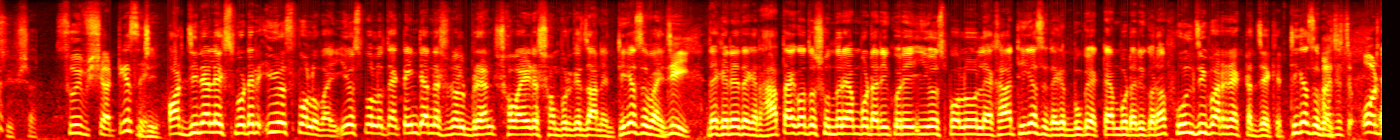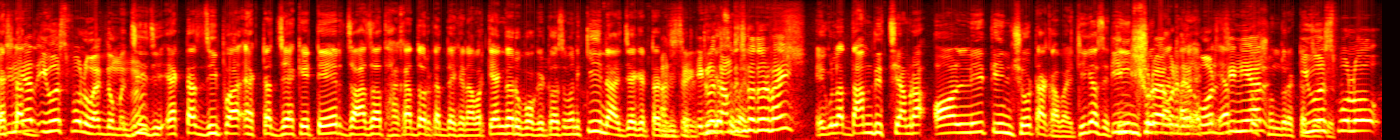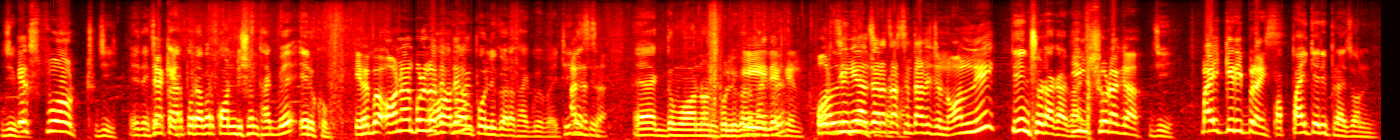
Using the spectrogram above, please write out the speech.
সুইফট শার্ট ঠিক আছে? অরিজিনাল এক্সপোর্টের ইউএস পোলো ভাই। ইউএস পোলো তো একটা ইন্টারন্যাশনাল ব্র্যান্ড সবাই এটা সম্পর্কে জানেন ঠিক আছে ভাই? জি। দেখেন দেখেন হাতায় কত সুন্দর এমব্রয়ডারি করে ইউএস পোলো লেখা ঠিক আছে? দেখেন বুকে একটা এমব্রয়ডারি করা ফুল জিপারের একটা জ্যাকেট ঠিক আছে ভাই? আচ্ছা আচ্ছা অরিজিনাল ইউএস পোলো একদম জি জি একটা জিপা একটা জ্যাকেটের যা যা থাকার দরকার দেখেন আবার ক্যাঙ্গারু পকেটও আছে মানে কি নাই জ্যাকেটটার আচ্ছা ভিতরে এগুলো দাম দিচ্ছে? কত ভাই? এগুলার দাম দিচ্ছি আমরা অনলি তিনশো টাকা ভাই ঠিক আছে? তিনশো টাকা অরিজিনাল ইউএস পোলো এক্সপোর্ট জি এই দেখেন তারপর আবার কন্ডিশন থাকবে থাকবে এরকম। এভাবে অনান থাকবে অনন পলি করা থাকবে ভাই ঠিক আচ্ছা, আছে? একদম অনন পলি করা থাকবে। এই দেখেন অরিজিনাল যারা চাচ্ছেন তাদের জন্য অনলি 300 টাকা ভাই। তিনশো টাকা। জি। পাইকারি প্রাইস পাইকারি প্রাইস অনলি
